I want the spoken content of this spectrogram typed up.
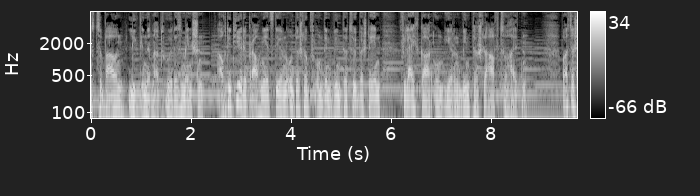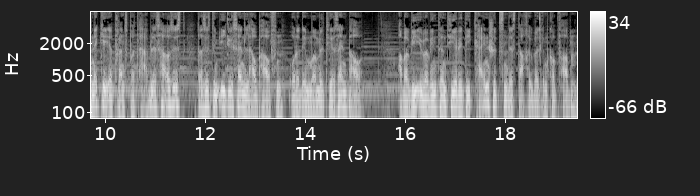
Haus zu bauen, liegt in der Natur des Menschen. Auch die Tiere brauchen jetzt ihren Unterschlupf, um den Winter zu überstehen, vielleicht gar um ihren Winterschlaf zu halten. Was der Schnecke ihr transportables Haus ist, das ist dem Igel sein Laubhaufen oder dem Murmeltier sein Bau. Aber wie überwintern Tiere, die kein schützendes Dach über dem Kopf haben?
